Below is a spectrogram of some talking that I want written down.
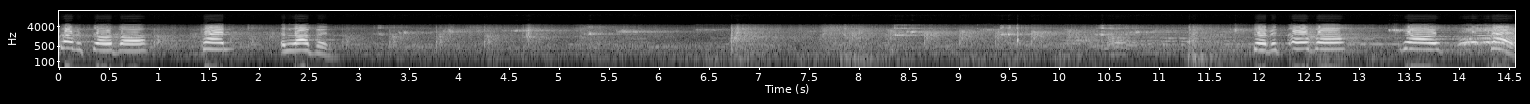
Service over. 10, 11. Service over. 12, 10.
